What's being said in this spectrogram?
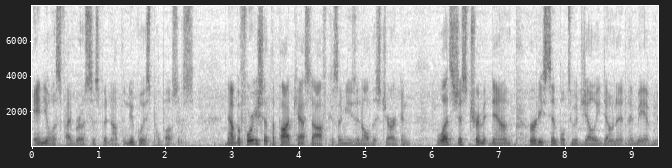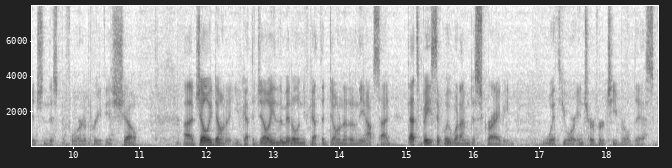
annulus fibrosus, but not the nucleus pulposus. Now, before you shut the podcast off, because I'm using all this jargon, let's just trim it down pretty simple to a jelly donut. I may have mentioned this before in a previous show. Uh, jelly donut. You've got the jelly in the middle and you've got the donut on the outside. That's basically what I'm describing with your intervertebral disc.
